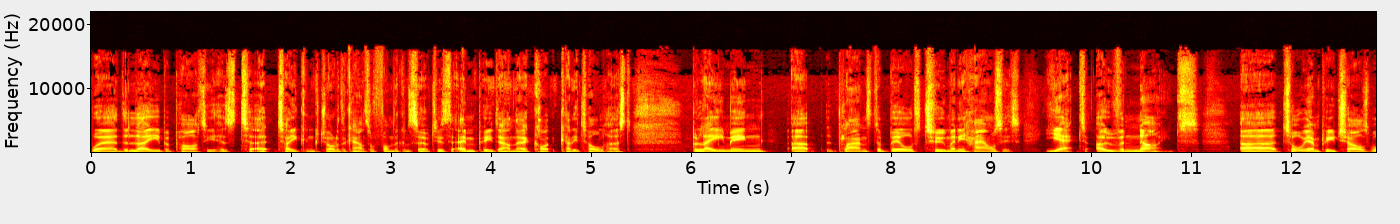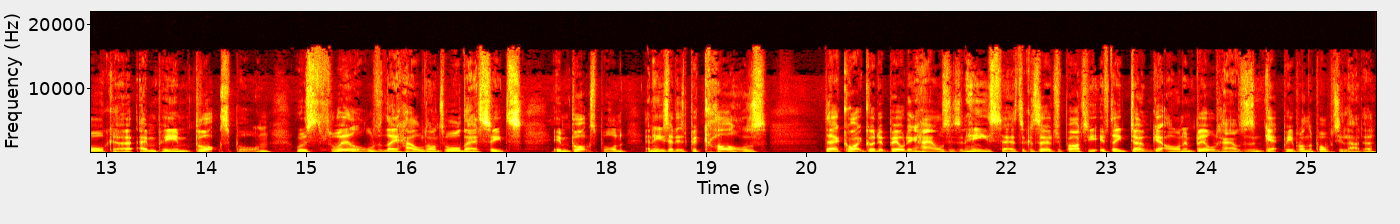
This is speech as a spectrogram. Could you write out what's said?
where the Labour Party has t- uh, taken control of the council from the Conservatives. The MP down there, Kelly Tolhurst, blaming uh, plans to build too many houses. Yet, overnight, uh, Tory MP Charles Walker, MP in Broxbourne, was thrilled they held on to all their seats in Broxbourne, and he said it's because they're quite good at building houses. And he says the Conservative Party, if they don't get on and build houses and get people on the property ladder,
